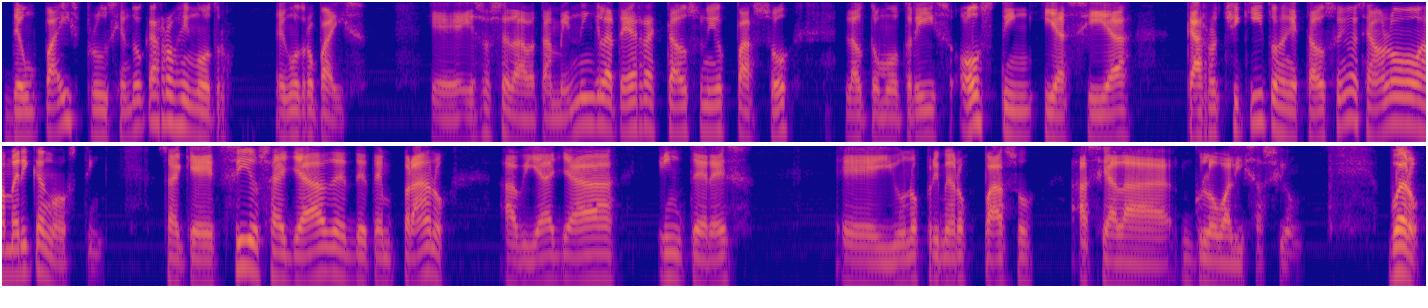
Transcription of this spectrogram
de un país produciendo carros en otro, en otro país. Eso se daba. También de Inglaterra Estados Unidos pasó la automotriz Austin y hacía carros chiquitos en Estados Unidos, se llaman los American Austin. O sea que sí, o sea, ya desde temprano había ya interés eh, y unos primeros pasos hacia la globalización. Bueno,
